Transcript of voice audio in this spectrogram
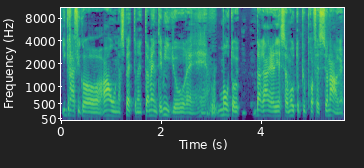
il grafico ha un aspetto nettamente migliore e molto, dà l'aria di essere molto più professionale.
